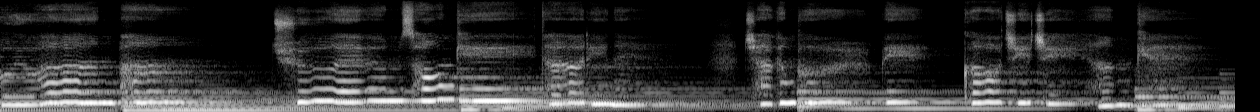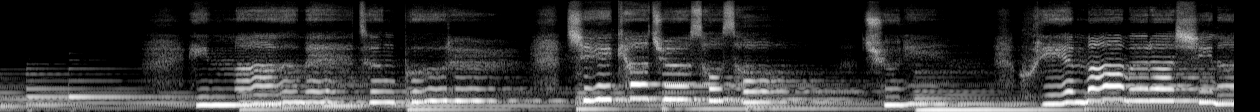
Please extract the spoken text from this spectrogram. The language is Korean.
고요한 밤 주의 음성 기다리네. 작은 불빛 꺼지지 않게. 이 마의 등불을 지켜주소서. 마음을 아시나?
